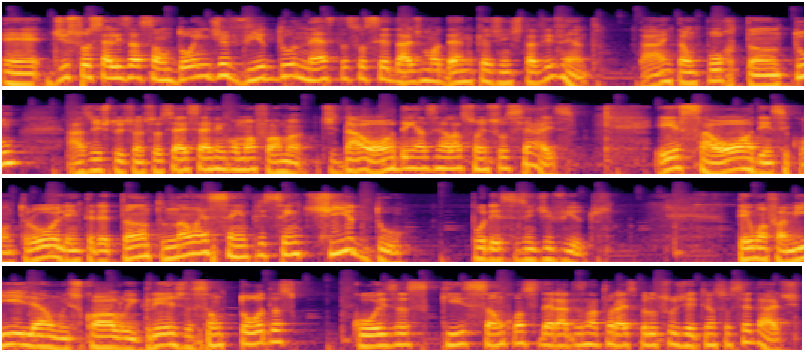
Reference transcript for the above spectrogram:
é, de socialização do indivíduo nesta sociedade moderna que a gente está vivendo. Tá? Então, portanto, as instituições sociais servem como uma forma de dar ordem às relações sociais. Essa ordem, esse controle, entretanto, não é sempre sentido por esses indivíduos. ter uma família, uma escola, uma igreja, são todas coisas que são consideradas naturais pelo sujeito em uma sociedade.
